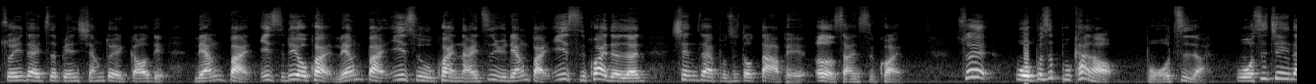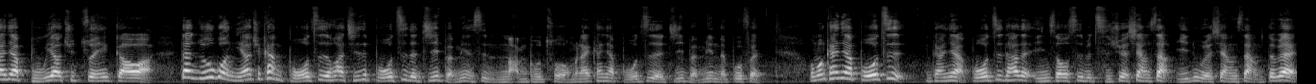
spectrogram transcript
追在这边相对高点两百一十六块、两百一十五块，乃至于两百一十块的人，现在不是都大赔二三十块？所以我不是不看好博智啊，我是建议大家不要去追高啊。但如果你要去看博智的话，其实博智的基本面是蛮不错。我们来看一下博智的基本面的部分。我们看一下博智，你看一下博智它的营收是不是持续的向上，一路的向上，对不对？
